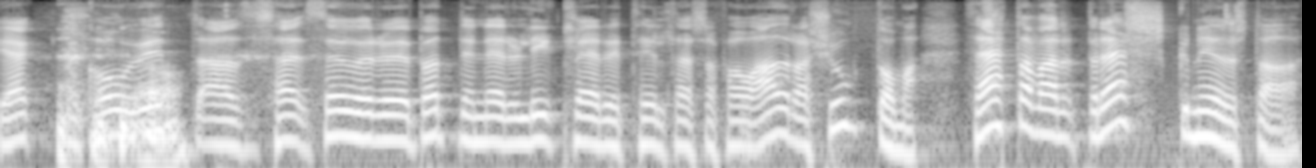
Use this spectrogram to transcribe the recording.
gegn COVID að þau eru, börnin eru líkleri til þess að fá aðra sjúkdóma. Þetta var bresk niðurstaða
